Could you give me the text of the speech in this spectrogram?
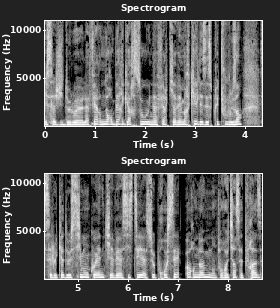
Il s'agit de l'affaire Norbert Garceau, une affaire qui avait marqué les esprits toulousains. C'est le cas de Simon Cohen qui avait assisté à ce procès hors norme dont on retient cette phrase.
